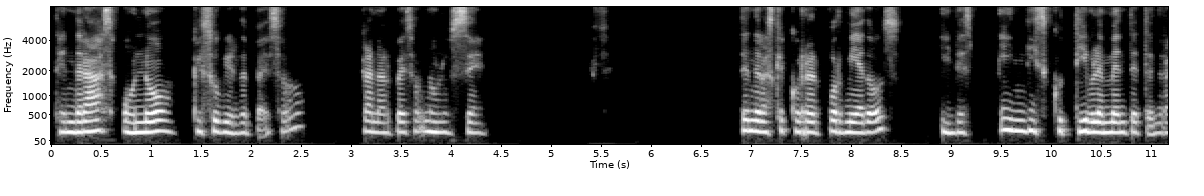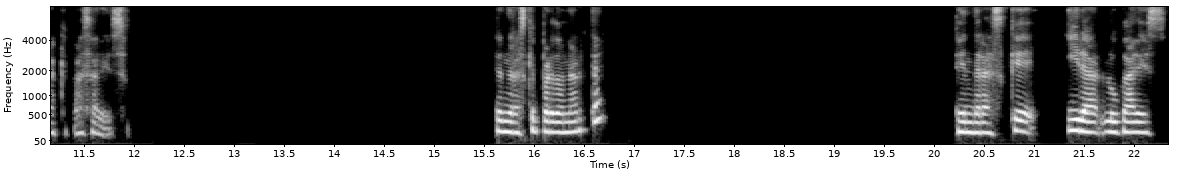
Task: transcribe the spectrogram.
¿Tendrás o no que subir de peso? ¿Ganar peso? No lo sé. ¿Tendrás que correr por miedos? Indiscutiblemente tendrá que pasar eso. ¿Tendrás que perdonarte? ¿Tendrás que ir a lugares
